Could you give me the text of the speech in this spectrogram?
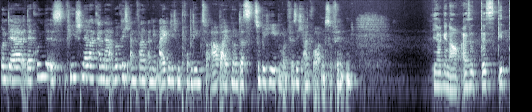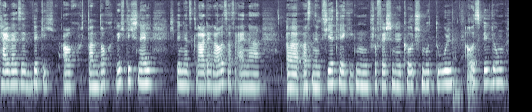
Und der, der Kunde ist viel schneller, kann er wirklich anfangen, an dem eigentlichen Problem zu arbeiten und das zu beheben und für sich Antworten zu finden. Ja, genau. Also das geht teilweise wirklich auch dann doch richtig schnell. Ich bin jetzt gerade raus aus einer äh, aus einem viertägigen Professional Coach Modul Ausbildung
